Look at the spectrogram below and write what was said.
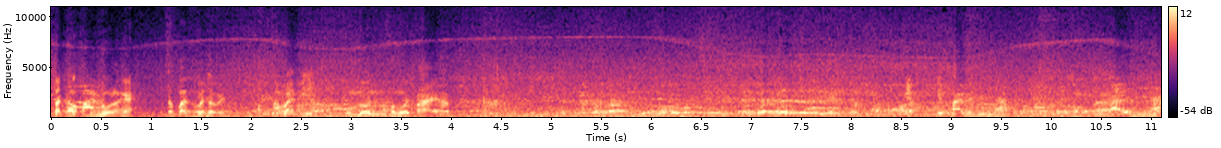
แต่ก็มึงโดนแล้วไง จะไปทำไมทำไมเอาไปพี่ผมโดนขโมยป้ายครับเก็บเก็บไปเป็นดีนะไปเป็นดีนะ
